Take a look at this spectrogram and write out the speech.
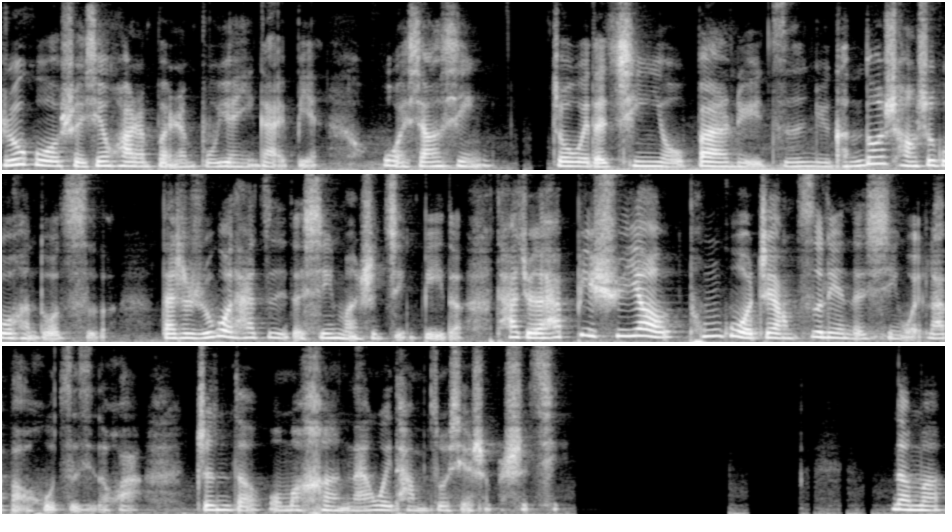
如果水仙花人本人不愿意改变，我相信周围的亲友、伴侣、子女可能都尝试过很多次了。但是如果他自己的心门是紧闭的，他觉得他必须要通过这样自恋的行为来保护自己的话，真的我们很难为他们做些什么事情。那么，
